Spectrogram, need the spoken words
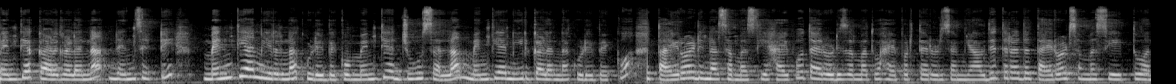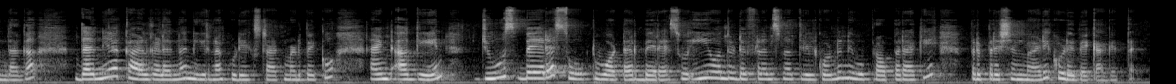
ಮೆಂತ್ಯ ಕಾಳುಗಳನ್ನು ನೆನೆಸಿಟ್ಟು ಮೆಂತ್ಯ ನೀರನ್ನ ಕುಡಿಬೇಕು. ಮೆಂತ್ಯ ಜ್ಯೂಸ್ ಅಲ್ಲ, ಮೆಂತ್ಯ ನೀರುಗಳನ್ನು ಕುಡಿಬೇಕು. ಥೈರಾಯ್ಡಿನ ಸಮಸ್ಯೆ ಹೈಪೋಥೈರಾಯ್ಡಿಸಮ್ ಅಥವಾ ಹೈಪರ್ ಥೈರಾಯ್ಡಿಸಮ್ ಯಾವುದೇ ಥರದ ಥೈರಾಯ್ಡ್ ಸಮಸ್ಯೆ ಇತ್ತು ಅಂದಾಗ ಧನಿಯಾ ಕಾಳುಗಳನ್ನು ನೀರನ್ನ ಕುಡಿಯೋಕ್ಕೆ ಸ್ಟಾರ್ಟ್ ಮಾಡಬೇಕು. ಆ್ಯಂಡ್ ಅಗೇನ್ ಜ್ಯೂಸ್ ಬೇರೆ ಸೋಪ್ಡ್ ವಾಟರ್ ಬೇರೆ. ಸೊ ಈ ಒಂದು ಡಿಫ್ರೆನ್ಸ್ನ ತಿಳ್ಕೊಂಡು ನೀವು ಪ್ರಾಪರಾಗಿ ಪ್ರಿಪ್ರೇಷನ್ ಮಾಡಿ ಕುಡಿಬೇಕಾಗತ್ತೆ.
